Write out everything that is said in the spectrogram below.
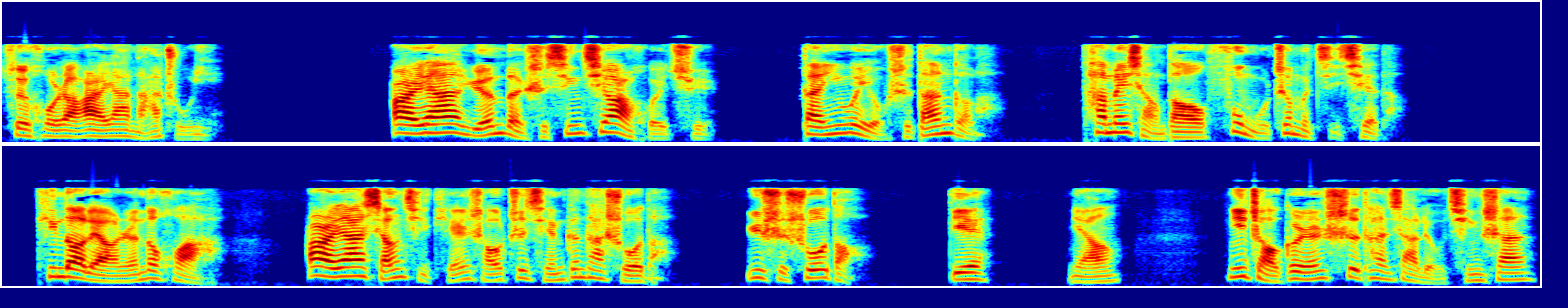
最后让二丫拿主意。二丫原本是星期二回去，但因为有事耽搁了。她没想到父母这么急切的。听到两人的话，二丫想起田勺之前跟他说的，于是说道：“爹娘，你找个人试探下柳青山，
